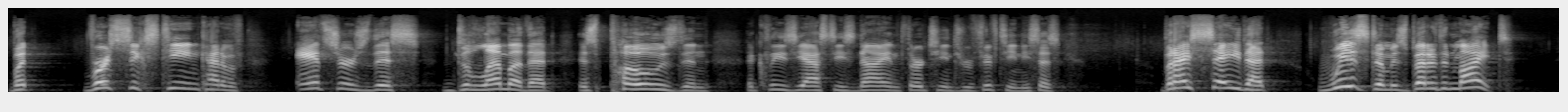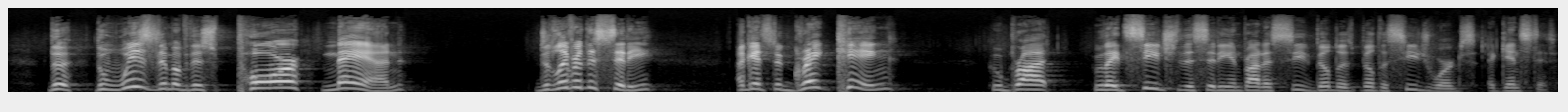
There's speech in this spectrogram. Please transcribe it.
But verse 16 kind of answers this dilemma that is posed in Ecclesiastes 9 13 through 15. He says, But I say that wisdom is better than might. The, the wisdom of this poor man delivered the city against a great king who brought who laid siege to the city and brought a siege, built a, built a siege works against it.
